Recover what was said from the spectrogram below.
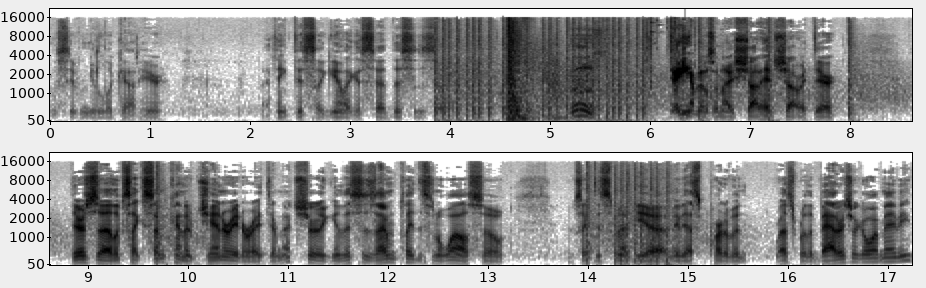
Let's see if we can get a look out here. I think this, again, like I said, this is... Uh, mm, damn, that was a nice shot, headshot right there. There's, uh, looks like some kind of generator right there. I'm not sure. Again, this is, I haven't played this in a while, so... Looks like this might be a, maybe that's part of it. That's where the batteries are going, maybe?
